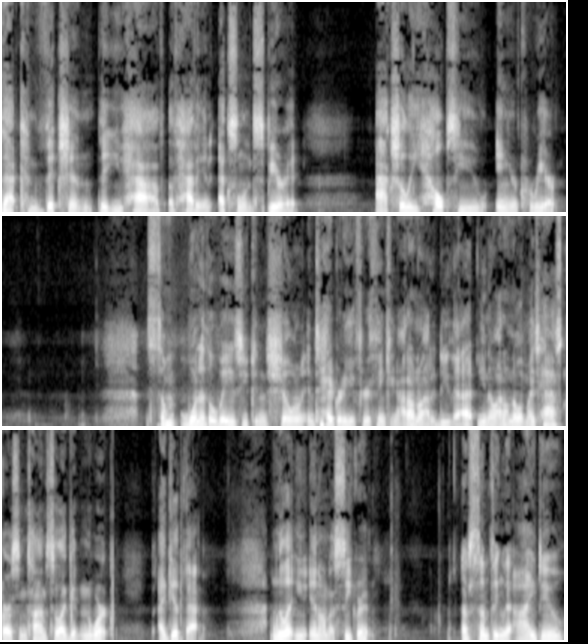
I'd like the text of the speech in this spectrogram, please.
that conviction that you have of having an excellent spirit actually helps you in your career. Some one of the ways you can show integrity if you're thinking, I don't know how to do that, you know, I don't know what my tasks are sometimes till I get into work. I get that. I'm gonna let you in on a secret. of something that I do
